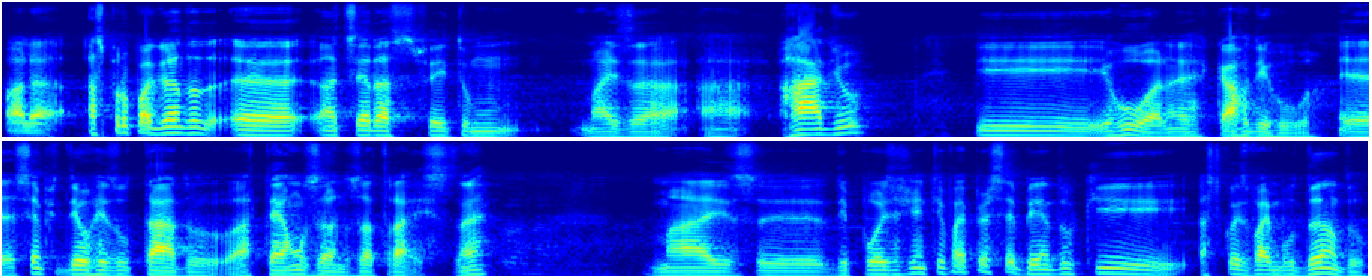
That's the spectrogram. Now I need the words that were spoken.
Olha, as propagandas é, antes era feito mais a, a, rádio e rua, né? Carro de rua. É, sempre deu resultado até uns anos atrás, né? Mas é, depois a gente vai percebendo que as coisas vão mudando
